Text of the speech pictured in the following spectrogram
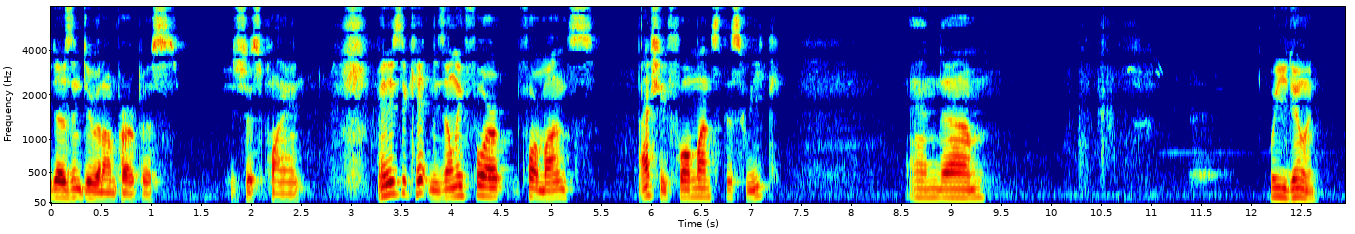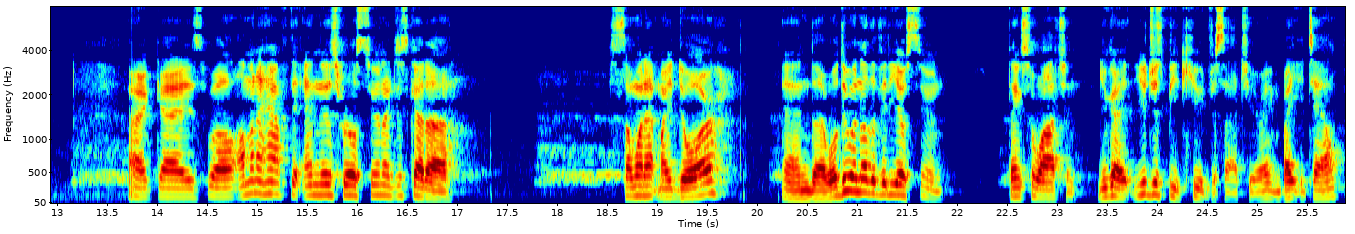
doesn't do it on purpose. He's just playing. And he's a kitten. He's only four four months. Actually, four months this week. And um, what are you doing? All right, guys. Well, I'm gonna have to end this real soon. I just got a someone at my door, and uh, we'll do another video soon. Thanks for watching. You guys, you just be cute, Versace, right? And bite your tail.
